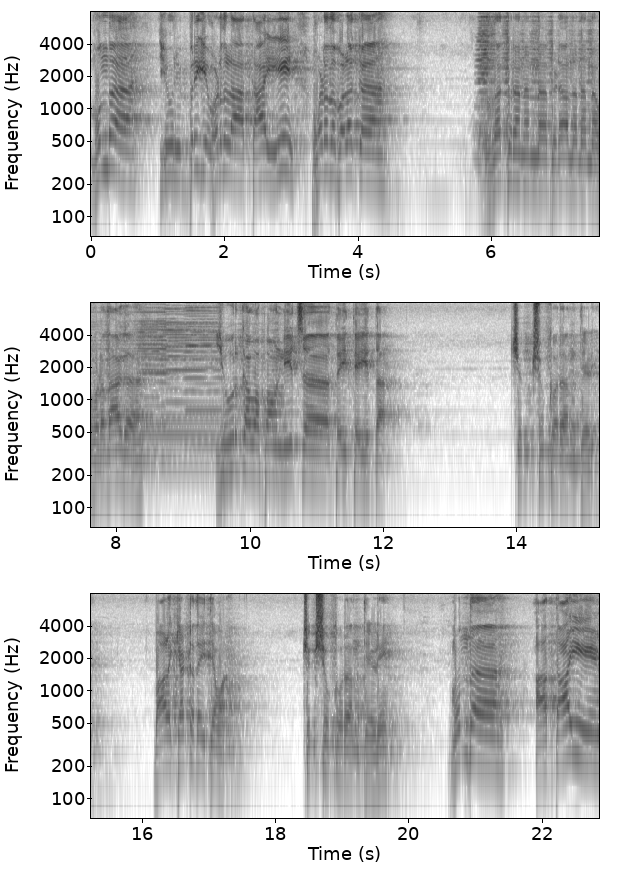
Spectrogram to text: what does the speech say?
ಮುಂದೆ ಇವರಿಬ್ಬರಿಗೆ ಹೊಡೆದಳ ಆ ತಾಯಿ ಹೊಡೆದ ಬಳಕ ರುದ್ರನನ್ನ ಬಿಡಾಲನನ್ನ ಹೊಡೆದಾಗ ಇವ್ರಕ ಒಬ್ಬ ಅವನು ನೀಚ ದೈತ್ಯ ಇದ್ದ. ಚುಕ್ಷುಕುರ ಅಂತೇಳಿ. ಭಾಳ ಕೆಟ್ಟ ದೈತ್ಯವ ಚುಕ್ಷುಕುರ ಅಂತೇಳಿ. ಮುಂದೆ ಆ ತಾಯಿ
